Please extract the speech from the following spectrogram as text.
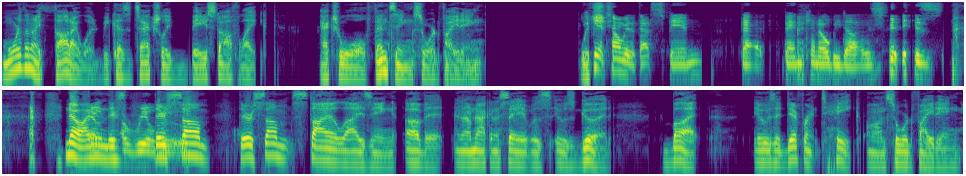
more than I thought I would because it's actually based off like actual fencing sword fighting. Which You can't tell me that that spin that Ben Kenobi does is no, I a- mean there's a real there's move. some there's some stylizing of it and i'm not going to say it was it was good but it was a different take on sword fighting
